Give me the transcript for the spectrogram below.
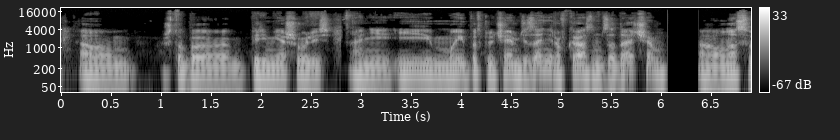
чтобы перемешивались они. И мы подключаем дизайнеров к разным задачам. А, у нас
